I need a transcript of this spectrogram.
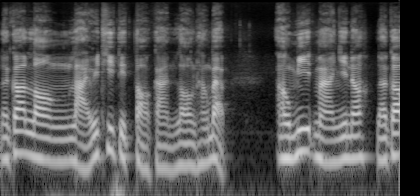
แล้วก็ลองหลายวิธีติดต่อกันลองทั้งแบบ เอามีดมางี้เนาะแล้วก็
